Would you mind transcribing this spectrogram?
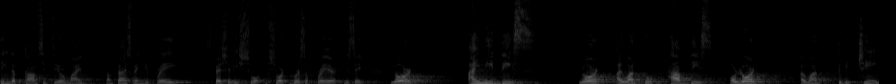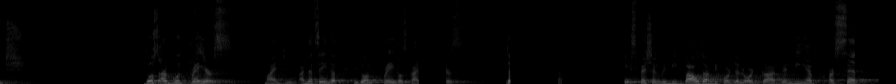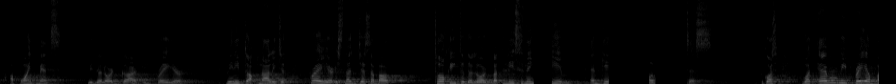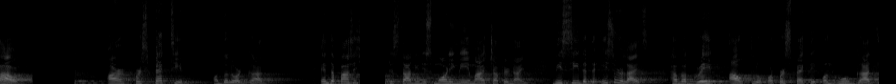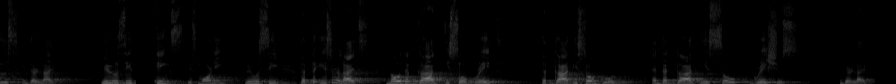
thing that comes into your mind. Sometimes when you pray, especially short, short bursts of prayer, you say, Lord, I need this. Lord, I want to have this. Or Lord, I want to be changed. Those are good prayers, mind you. I'm not saying that you don't pray those kind of prayers. Especially when we bow down before the Lord God, when we have our set appointments with the Lord God in prayer, we need to acknowledge that prayer is not just about talking to the Lord, but listening to Him and giving all says. Because whatever we pray about, our perspective on the Lord God. In the passage to study this morning, Nehemiah chapter 9, we see that the Israelites have a great outlook or perspective on who God is in their life. We will see things this morning. We will see that the Israelites know that God is so great, that God is so good, and that God is so gracious in their life.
